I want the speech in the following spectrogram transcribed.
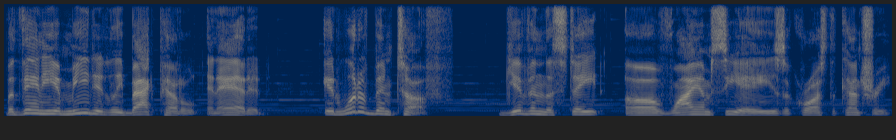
But then he immediately backpedaled and added, It would have been tough, given the state of YMCAs across the country,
